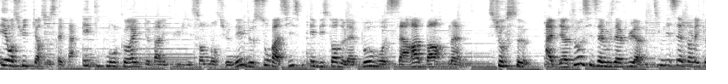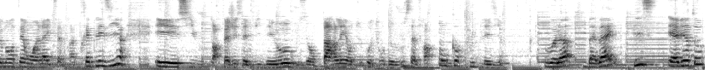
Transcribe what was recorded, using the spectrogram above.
et ensuite, car ce serait pas éthiquement correct de parler de Cuvier sans le mentionner, de son racisme et de l'histoire de la pauvre Sarah Bartman. Sur ce, à bientôt, si ça vous a plu, un petit message dans les commentaires ou un like, ça me fera très plaisir, et si vous partagez cette vidéo, vous en parlez autour de vous, ça me fera encore plus plaisir. Voilà, bye bye, peace, et à bientôt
